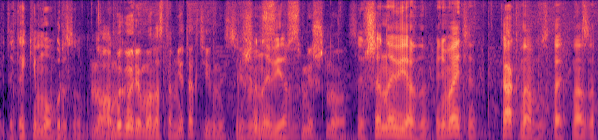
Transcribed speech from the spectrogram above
Это каким образом? Ну, а мы говорим, у нас там нет активности. Совершенно Ну, верно. Смешно. Совершенно верно. Понимаете, как нам сдать назад?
